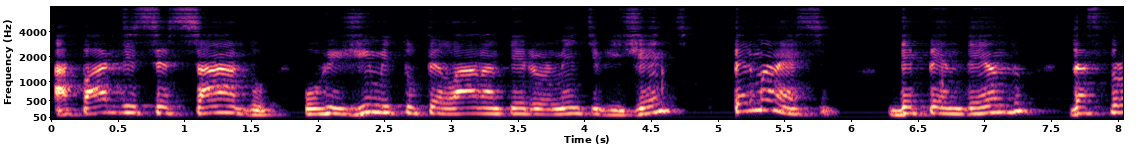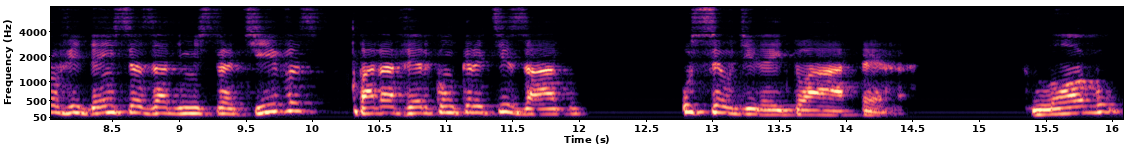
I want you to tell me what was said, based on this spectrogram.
a par de cessado o regime tutelar anteriormente vigente, permanecem, dependendo das providências administrativas para haver concretizado o seu direito à terra. Logo,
